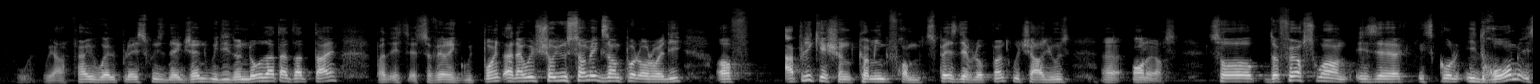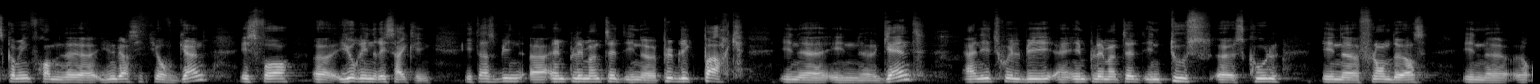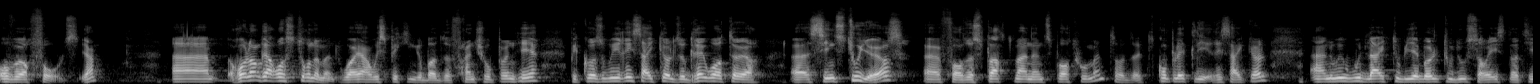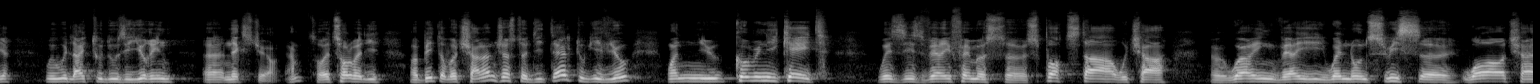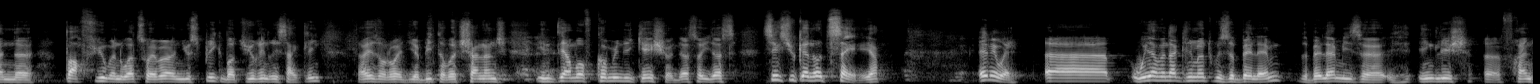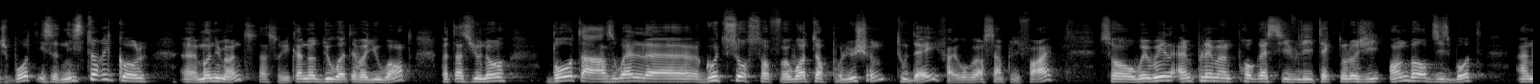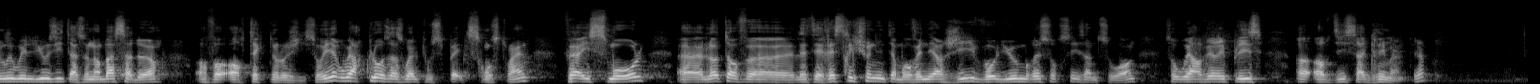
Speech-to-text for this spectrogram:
We are very well placed with NextGen. We didn't know that at that time, but it's, a very good point. And I will show you some example already of application coming from space development which are used uh, on Earth. So the first one is uh, it's called Hydrome. It's coming from the University of Ghent. It's for uh, urine recycling. It has been uh, implemented in a public park in, uh, in uh, Ghent, and it will be uh, implemented in two schools in Flanders in over falls. Yeah. Um, Roland Garros tournament. Why are we speaking about the French Open here? Because we recycle the grey water uh, since two years uh, for the sportsman and sportswoman, so that's completely recycled. And we would like to be able to do, sorry, it's not here, we would like to do the urine uh, next year. Yeah? So it's already a bit of a challenge, just a detail to give you. When you communicate with this very famous uh, sports star, which are uh, wearing very well-known Swiss uh, watch and uh, perfume and whatsoever, and you speak about urine recycling, there is already a bit of a challenge in terms of communication. That's, that's things you cannot say. Yeah. Anyway, uh, we have an agreement with the Belém. The Belém is an English-French uh, boat. It's an historical monument, so you cannot do whatever you want. But as you know, boats are as well a good source of uh, water pollution today, if I oversimplify. So we will implement progressively technology on board this boat, and we will use it as an ambassador of our, technology. So here we are close as well to space constraint very small, a lot of, uh, let's say, restriction in terms of energy, volume, resources, and so on. So we are very pleased uh, of this agreement. Yeah?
